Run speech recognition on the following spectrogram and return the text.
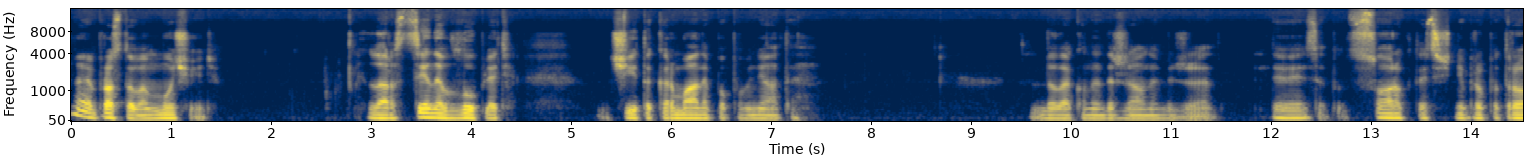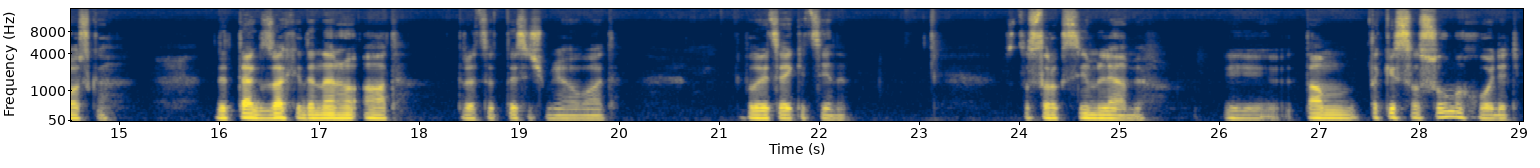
Ну, і просто вам мучують. Зараз ціни влуплять, чиї-то кармани поповняти. Далеко не державний бюджет. Дивіться, тут 40 тисяч Дніпропетровська. ДТЕК Західенергоат 30 тисяч мегаватт. Подивіться, які ціни. 147 лямів. І там такі суми ходять.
